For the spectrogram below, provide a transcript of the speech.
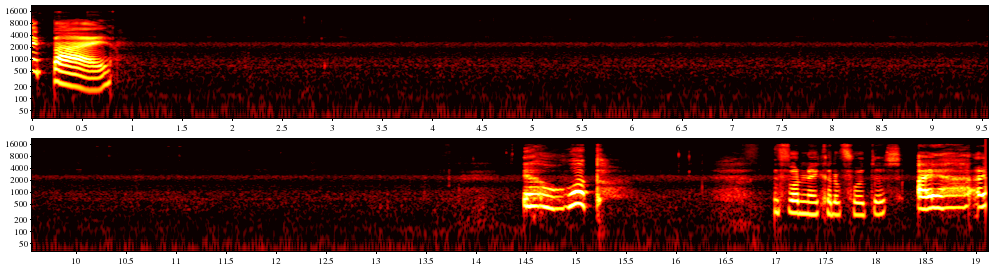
I buy. Ew, look. If only I could afford this. I I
